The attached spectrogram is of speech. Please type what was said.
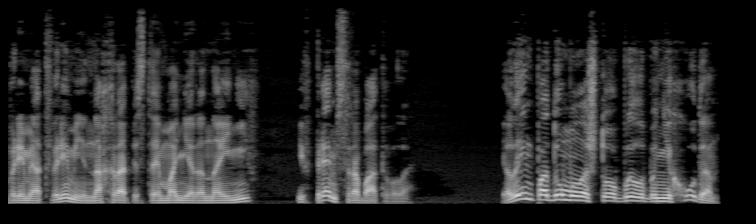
Время от времени нахрапистая манера Найниф и впрямь срабатывала. Элейн подумала, что было бы не худо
